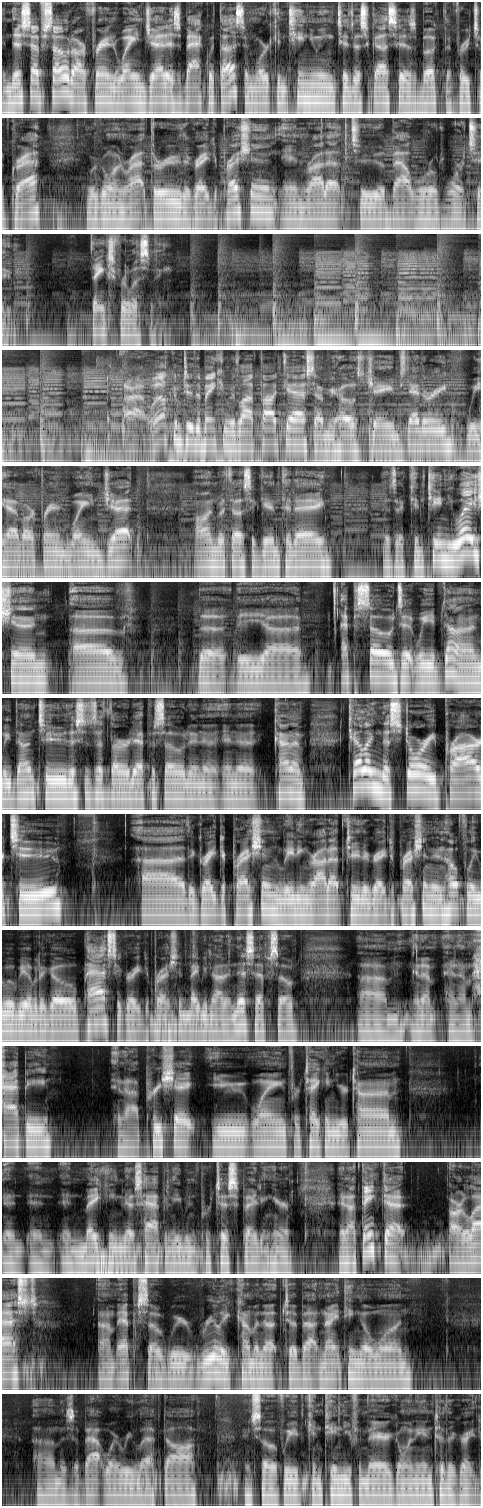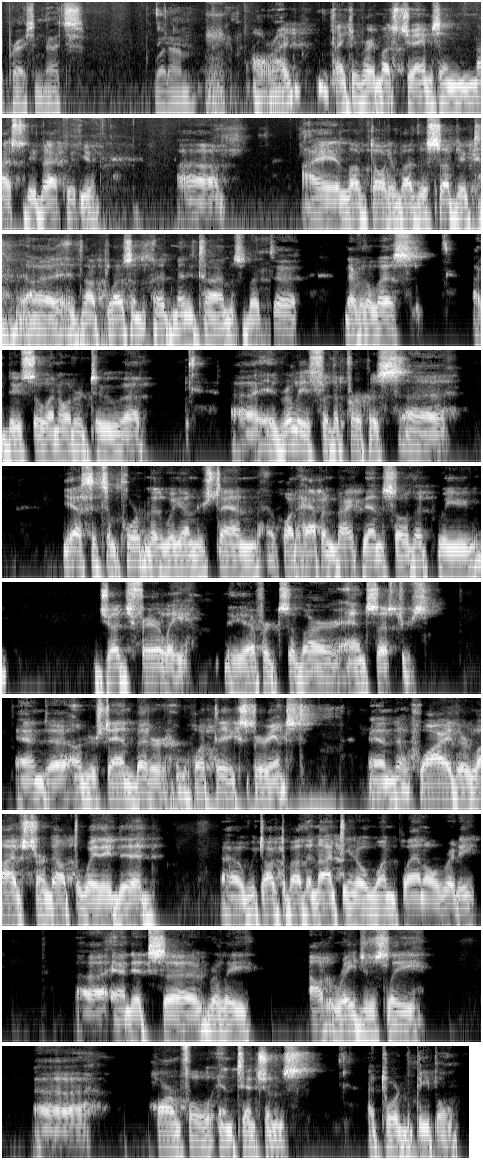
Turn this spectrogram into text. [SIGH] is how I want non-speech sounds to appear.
In this episode, our friend Wayne Jett is back with us, and we're continuing to discuss his book, The Fruits of Graft. We're going right through the Great Depression and right up to about World War II. Thanks for listening. All right, welcome to the Banking with Life podcast. I'm your host, James Neathery. We have our friend Wayne Jett on with us again today as a continuation of the the uh, episodes that we've done. We've done two. This is the third episode in a, in a kind of telling the story prior to uh, the Great Depression, leading right up to the Great Depression, and hopefully we'll be able to go past the Great Depression. Maybe not in this episode. Um, and I'm and I'm happy and I appreciate you, Wayne, for taking your time and, and, and making this happen, even participating here. And I think that our last um, episode, we're really coming up to about 1901. Um, is about where we left off, and so if we continue from there going into the Great Depression, that's what I'm thinking. All right, thank you very much, James, and nice to be back with you. Uh, I love talking about this subject. Uh, it's not pleasant at many times, but uh, nevertheless, I do so in order to. Uh, uh it really is for the purpose. Uh, yes, it's important that we understand what happened back then, so that we judge fairly the efforts of our ancestors and uh, understand better what they experienced and why their lives turned out the way they did uh, we talked about the 1901 plan already, uh, and it's uh, really outrageously uh, harmful intentions uh, toward the people,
